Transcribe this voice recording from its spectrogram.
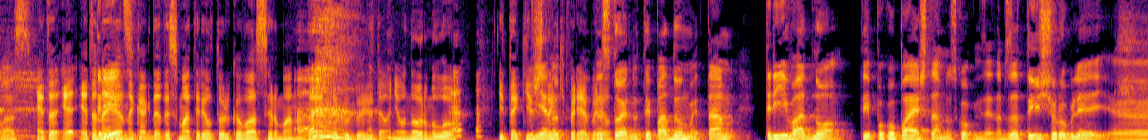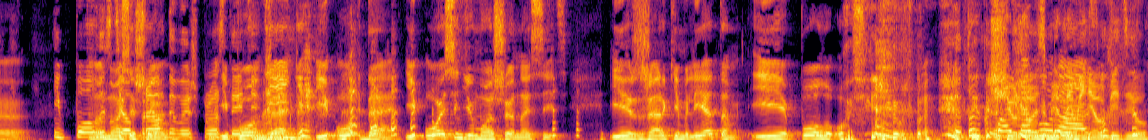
класс. Это, э, это наверное, когда ты смотрел только Вассермана, да? И такой говоришь, да, у него норм лог. И такие штуки ну, приобрел. Стой, ну ты подумай, там три в одном. Ты покупаешь там, ну сколько, не знаю, там за тысячу рублей. Э, и полностью оправдываешь ее, просто и эти пол- да, деньги. и, о- да, и осенью можешь ее носить, и с жарким летом, и полуосенью. Черт возьми, ты меня убедил.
